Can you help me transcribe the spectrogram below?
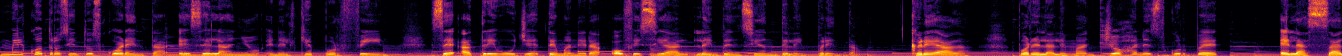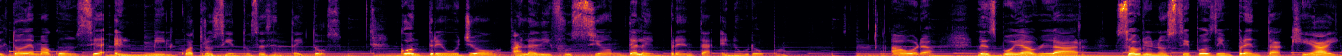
1440 es el año en el que por fin se atribuye de manera oficial la invención de la imprenta, creada por el alemán Johannes Gurbet el asalto de Maguncia en 1462. Contribuyó a la difusión de la imprenta en Europa. Ahora les voy a hablar sobre unos tipos de imprenta que hay.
